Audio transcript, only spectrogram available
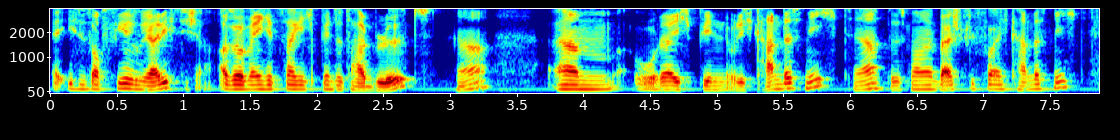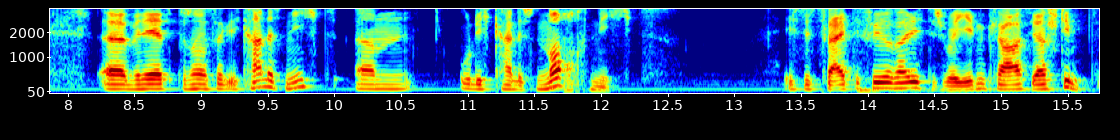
äh, ist es auch viel realistischer. Also wenn ich jetzt sage, ich bin total blöd, ja, ähm, oder ich bin, oder ich kann das nicht, ja, das ist mal ein Beispiel vor, ich kann das nicht. Äh, wenn er jetzt besonders sagt, ich kann das nicht, ähm, oder ich kann es noch nicht, ist das zweite für realistisch, weil jedem klar ist, ja stimmt,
